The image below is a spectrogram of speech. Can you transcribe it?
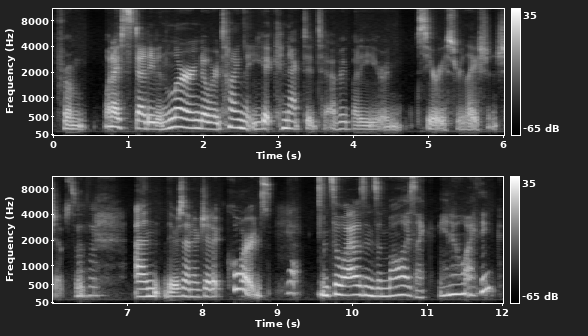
from what I've studied and learned over time, that you get connected to everybody you're in serious relationships with. Mhm. And there's energetic cords. Yeah. And so while I was in Zimbala, I was like, you know, I think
